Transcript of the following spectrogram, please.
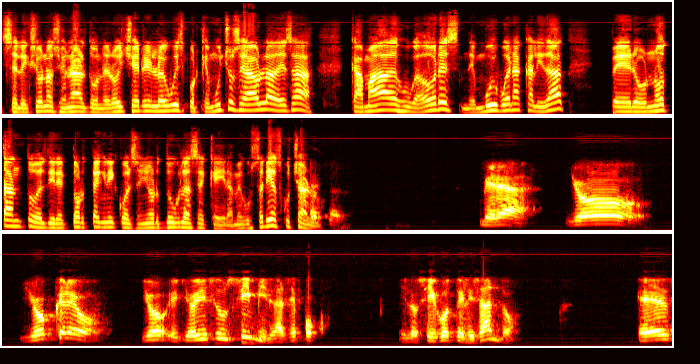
selección nacional, don Leroy Cherry Lewis, porque mucho se habla de esa camada de jugadores de muy buena calidad, pero no tanto del director técnico, el señor Douglas Sequeira. Me gustaría escucharlo. Mira, yo, yo creo, yo, yo hice un símil hace poco y lo sigo utilizando. Es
